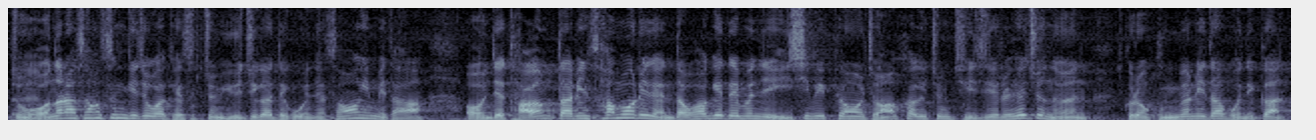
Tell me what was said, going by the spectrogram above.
좀 원활한 상승 기조가 계속 좀 유지가 되고 있는 상황입니다. 어, 이제 다음 달인 3월이 된다고 하게 되면 이제 22평을 정확하게 좀 지지를 해주는 그런 국면이다 보니까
